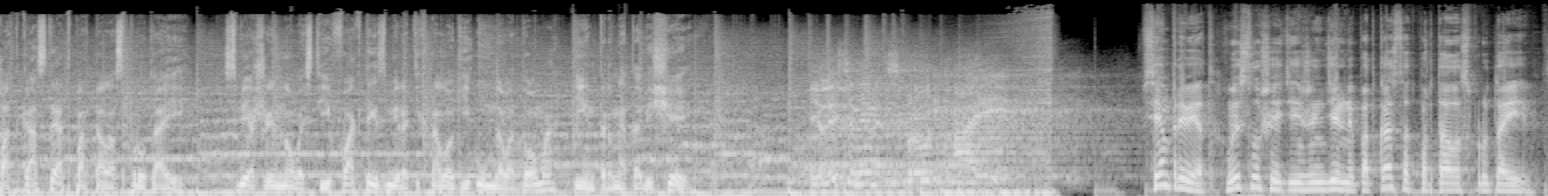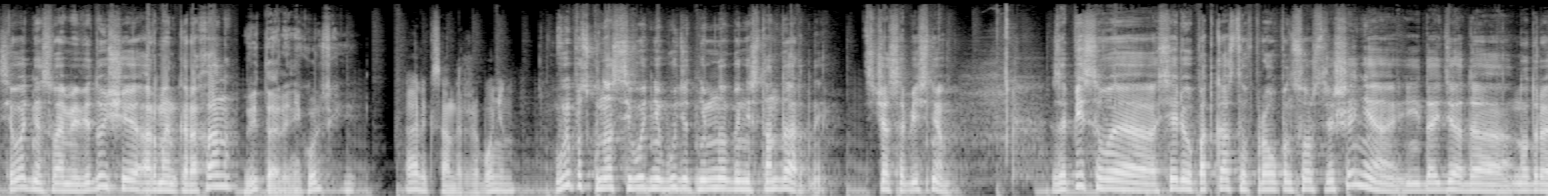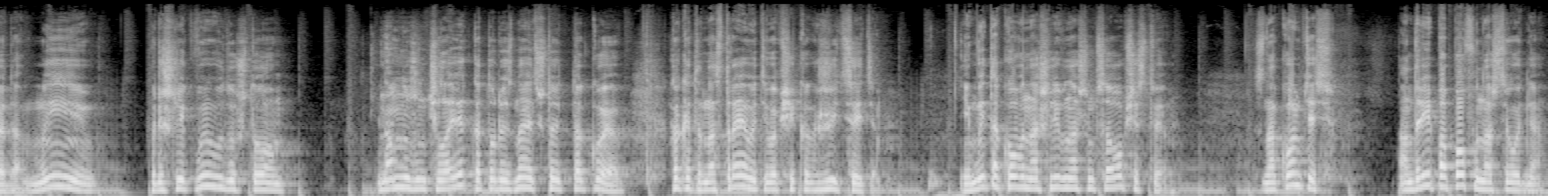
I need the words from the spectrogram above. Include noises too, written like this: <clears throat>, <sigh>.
Подкасты от портала Спрут.АИ. Свежие новости и факты из мира технологий умного дома и интернета вещей. Всем привет! Вы слушаете еженедельный подкаст от портала Спрут.АИ. Сегодня с вами ведущие Армен Карахан, Виталий Никольский, Александр Жабонин. Выпуск у нас сегодня будет немного нестандартный. Сейчас объясню. Записывая серию подкастов про open source решения и дойдя до Node-RED, мы пришли к выводу, что нам нужен человек, который знает, что это такое, как это настраивать и вообще как жить с этим. И мы такого нашли в нашем сообществе. Знакомьтесь, Андрей Попов у нас сегодня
